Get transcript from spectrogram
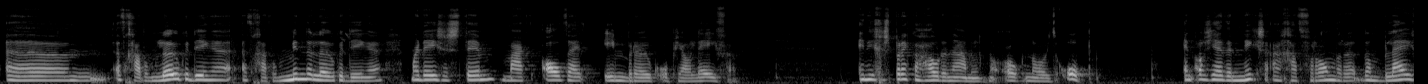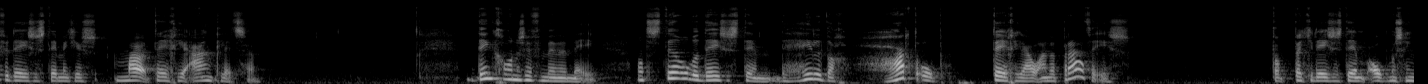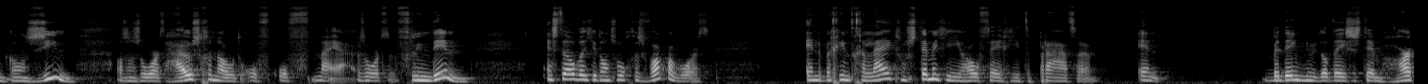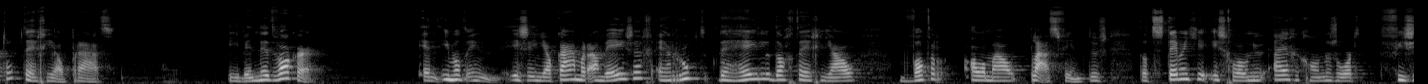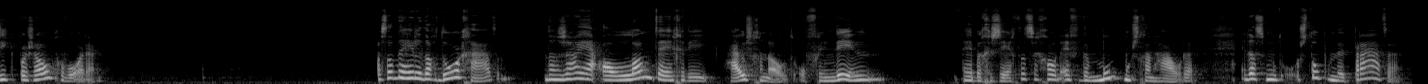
Ehm, het gaat om leuke dingen, het gaat om minder leuke dingen, maar deze stem maakt altijd inbreuk op jouw leven. En die gesprekken houden namelijk ook nooit op. En als jij er niks aan gaat veranderen, dan blijven deze stemmetjes maar tegen je aankletsen. Denk gewoon eens even met me mee. Want stel dat deze stem de hele dag hardop tegen jou aan het praten is. Dat, dat je deze stem ook misschien kan zien als een soort huisgenoot of, of nou ja, een soort vriendin. En stel dat je dan ochtends wakker wordt en er begint gelijk zo'n stemmetje in je hoofd tegen je te praten. En bedenk nu dat deze stem hardop tegen jou praat. Je bent net wakker. En iemand in, is in jouw kamer aanwezig en roept de hele dag tegen jou wat er allemaal plaatsvindt. Dus dat stemmetje is gewoon nu eigenlijk gewoon een soort fysiek persoon geworden. Als dat de hele dag doorgaat, dan zou jij al lang tegen die huisgenoot of vriendin hebben gezegd dat ze gewoon even de mond moest gaan houden. En dat ze moet stoppen met praten.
